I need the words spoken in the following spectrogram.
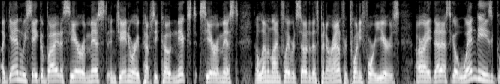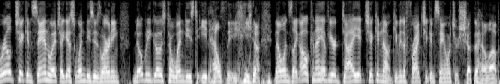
Again, we say goodbye to Sierra Mist. In January, PepsiCo nixed Sierra Mist, the lemon lime flavored soda that's been around for 24 years. All right, that has to go. Wendy's grilled chicken sandwich. I guess Wendy's is learning nobody goes to Wendy's to eat healthy. you know, no one's like, oh, can I have your diet chicken? No, give me the fried chicken sandwich or shut the hell up.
